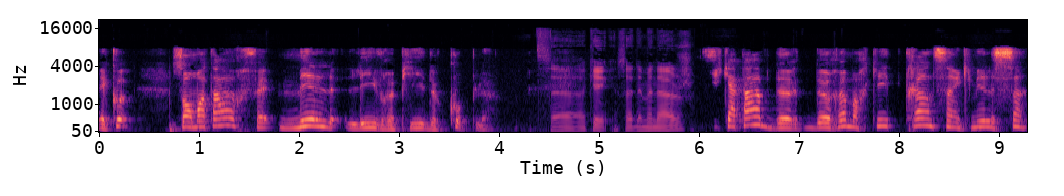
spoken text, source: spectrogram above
Écoute, son moteur fait 1000 livres-pieds de couple. Ça, OK, ça déménage. Il est capable de, remorquer 35 100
